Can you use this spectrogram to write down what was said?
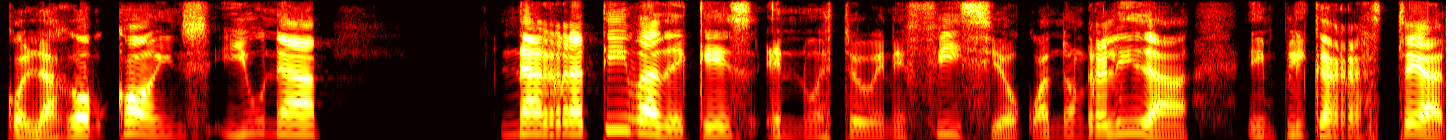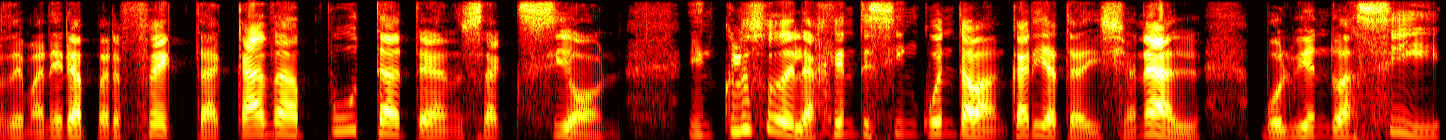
con las Gob Coins y una narrativa de que es en nuestro beneficio, cuando en realidad implica rastrear de manera perfecta cada puta transacción, incluso de la gente sin cuenta bancaria tradicional, volviendo así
